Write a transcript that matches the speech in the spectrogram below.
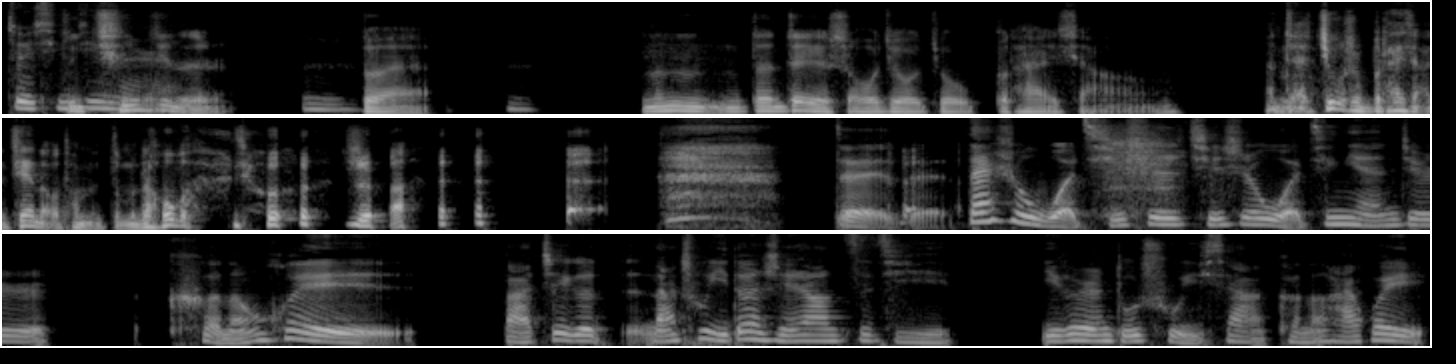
最亲近的人。嗯，对，嗯，那但这个时候就就不太想，这就是不太想见到他们，怎么着吧，就是吧？对对，但是我其实其实我今年就是可能会把这个拿出一段时间让自己一个人独处一下，可能还会，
